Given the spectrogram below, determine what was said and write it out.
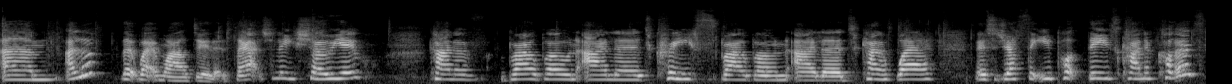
Um I love that Wet n Wild do this. They actually show you kind of brow bone, eyelid, crease, brow bone, eyelid, kind of where they suggest that you put these kind of colours.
